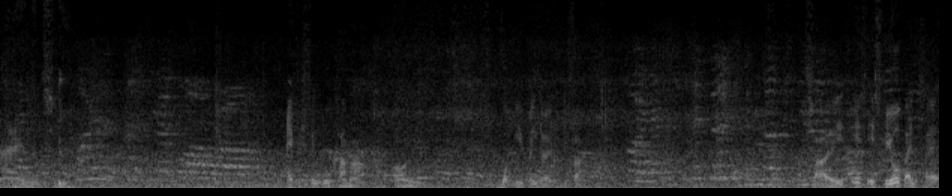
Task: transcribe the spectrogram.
and everything will come up on what you've been doing on your phone. So it's, for your benefit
